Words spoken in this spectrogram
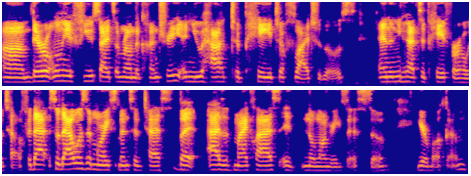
um, there were only a few sites around the country and you had to pay to fly to those and then you had to pay for a hotel for that so that was a more expensive test but as of my class it no longer exists so you're welcome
